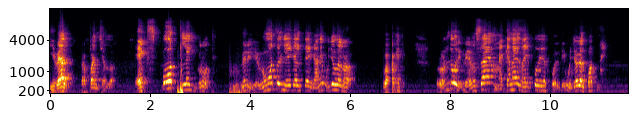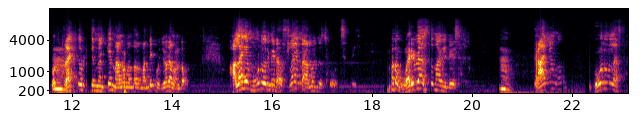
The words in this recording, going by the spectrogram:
ఈవేళ ప్రపంచంలో ఎక్స్పోర్ట్ లైక్ గ్రోత్ మీరు ఎగుమతులు చేయగలిగితే కానీ ఉద్యోగాలు రావు. ఒకటి. రెండోది వ్యవసాయం మెకనైజ్ అయిపోయే కొద్ది ఉద్యోగాలు పోతున్నాయి. ఒక. ట్రాక్టర్ వచ్చిందంటే నాలుగు వందల మందికి ఉద్యోగాలు ఉండవు. అలాగే మూడోది మీరు అసలైన ఆలోచించుకోవాల్సింది. మనం వరి వేస్తున్నాం ఈ దేశంలో. ధాన్యం గోధుమలు వేస్తాం.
